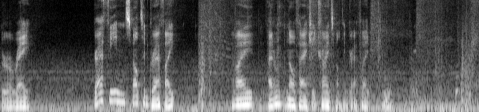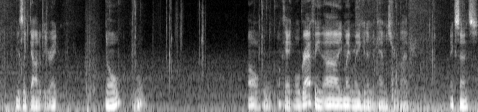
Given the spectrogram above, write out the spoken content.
They're array. Graphene smelted graphite. Have I... I don't know if I actually tried smelting graphite. It's like gotta be, right? No? Oh, okay. Well, graphene, uh, you might make it in the chemistry lab. Makes sense.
